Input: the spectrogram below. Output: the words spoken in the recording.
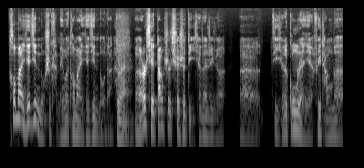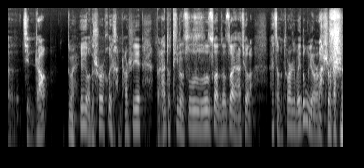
拖慢一些进度是肯定会拖慢一些进度的。对，呃，而且当时确实底下的这个呃底下的工人也非常的紧张。对因为有的时候会很长时间，本来都听着滋滋滋钻钻钻下去了，哎，怎么突然就没动静了，是吧？是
